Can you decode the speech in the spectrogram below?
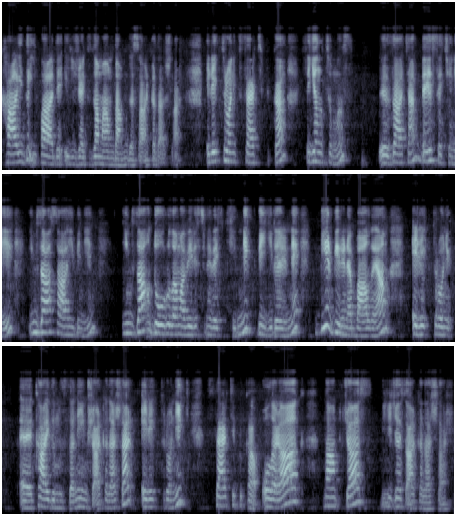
kaydı ifade edecek zaman damgası arkadaşlar. Elektronik sertifika yanıtımız e, zaten B seçeneği imza sahibinin imza doğrulama verisini ve kimlik bilgilerini birbirine bağlayan elektronik e, kaydımızda neymiş arkadaşlar? Elektronik sertifika olarak ne yapacağız? Bileceğiz arkadaşlar.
